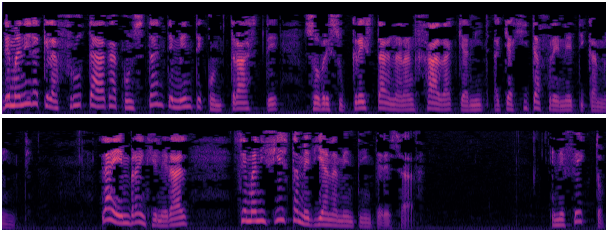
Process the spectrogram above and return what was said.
de manera que la fruta haga constantemente contraste sobre su cresta anaranjada que, agita frenéticamente. La hembra, en general, se manifiesta medianamente interesada. En efecto,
